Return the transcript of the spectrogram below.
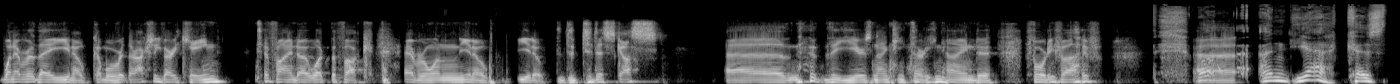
Whenever they, you know, come over, they're actually very keen to find out what the fuck everyone, you know, you know, to, to discuss uh, the years 1939 to 45. Well, uh, And yeah, because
